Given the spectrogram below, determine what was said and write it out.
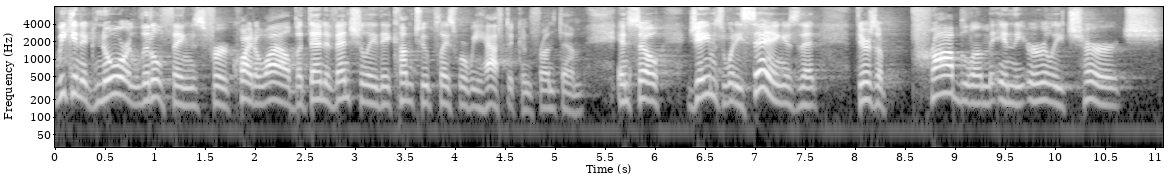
We can ignore little things for quite a while, but then eventually they come to a place where we have to confront them. And so, James, what he's saying is that there's a problem in the early church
